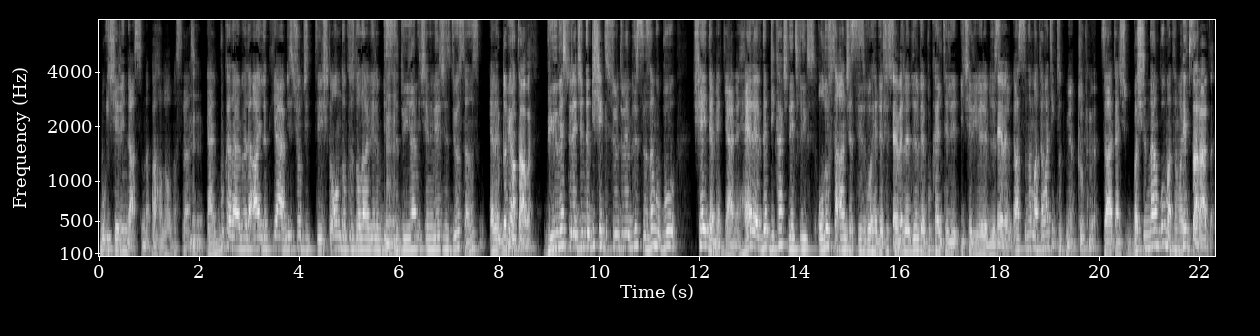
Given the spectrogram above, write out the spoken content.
bu içeriğin de aslında pahalı olması lazım. Hı-hı. Yani bu kadar böyle aylık ya biz çok ciddi işte 19 dolar verin biz size dünyanın içini vereceğiz diyorsanız evet. Burada bir hata var. Büyüme sürecinde bir şekilde sürdürebilirsiniz ama bu şey demek yani her evde birkaç Netflix olursa ancak siz bu hedefi sürdürebilir evet. ve bu kaliteli içeriği verebilirsiniz. Evet. Aslında matematik tutmuyor. Tutmuyor. Zaten başından bu matematik. Hep zararda.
